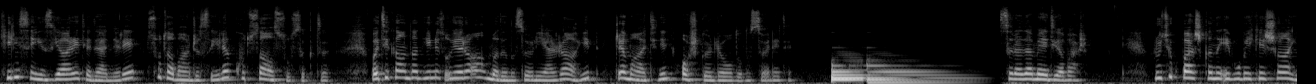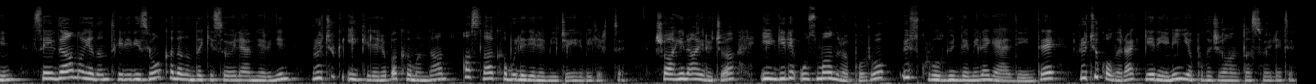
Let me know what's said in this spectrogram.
kiliseyi ziyaret edenlere su tabancasıyla kutsal su sıktı. Vatikan'dan henüz uyarı almadığını söyleyen rahip cemaatinin hoşgörülü olduğunu söyledi. Sırada medya var. Rütük Başkanı Ebu Bekir Şahin, Sevda Noyan'ın televizyon kanalındaki söylemlerinin Rütük ilkeleri bakımından asla kabul edilemeyeceğini belirtti. Şahin ayrıca ilgili uzman raporu üst kurul gündemine geldiğinde Rütük olarak gereğinin yapılacağını da söyledi.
